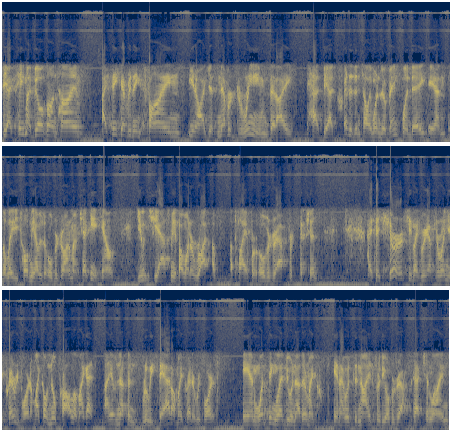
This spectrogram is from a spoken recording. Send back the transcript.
See, I pay my bills on time. I think everything's fine. You know, I just never dreamed that I had bad credit until I went to a bank one day and the lady told me I was overdrawn on my checking account. She asked me if I want to ri- apply for overdraft protection. I said, sure. She's like, we're going to have to run your credit report. I'm like, oh, no problem. I got, I have nothing really bad on my credit report. And one thing led to another, my, and I was denied for the overdraft protection line,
